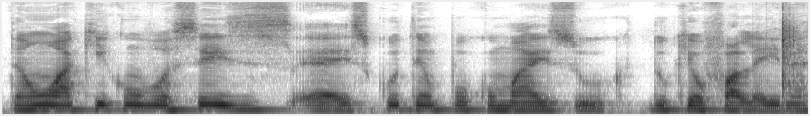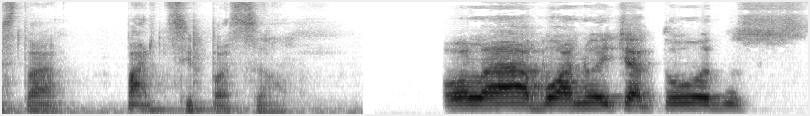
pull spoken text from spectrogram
Então, aqui com vocês, é, escutem um pouco mais o, do que eu falei nesta participação. Olá, boa noite a todos.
